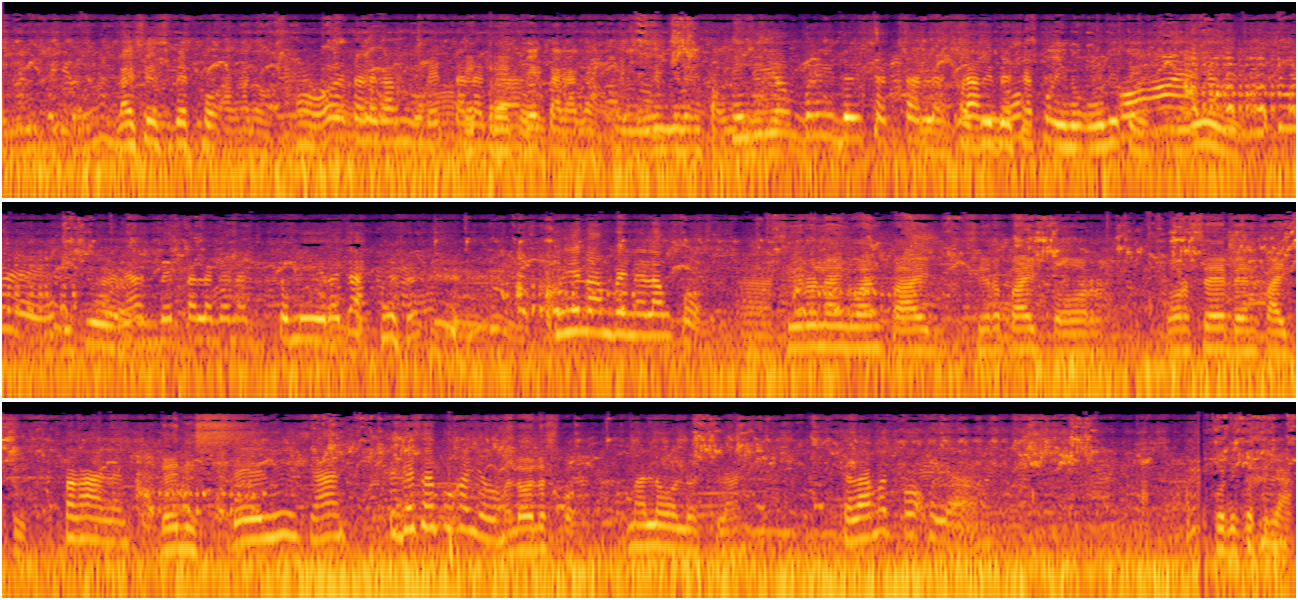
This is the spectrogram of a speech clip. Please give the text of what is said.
License bet po ang ano. Oo, talagang bet talaga. Bet talaga. Hindi nyo na ipaulit. Hindi yung breeder shot talaga Pag-bet no? siya po, inuulit Oo, eh. oh, Mm. be sure eh. sure. Ayan, bet talaga nagtumira dyan. Kuya, number na lang po. Ah, 0915-054-4752. Pangalan po. Dennis. Dennis, yan. Tiga saan po kayo? Malolos po. Malolos lang. Salamat po, kuya. Kunin ko sila.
